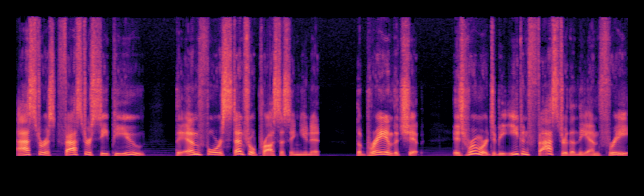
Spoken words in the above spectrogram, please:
Asterisk faster CPU. The M4 central processing unit, the brain of the chip, is rumored to be even faster than the M3,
